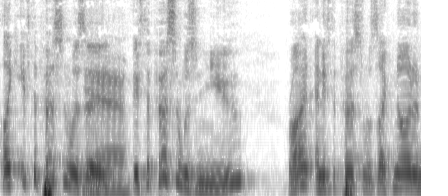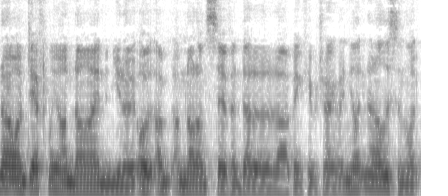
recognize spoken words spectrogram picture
Like if the person was Yeah. a if the person was new. Right, and if the person was like, "No, no, no, I'm definitely on nine, and you know, or, I'm, I'm not on seven, da da da da," being keeping track of, it, and you're like, "No, no, listen, like,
